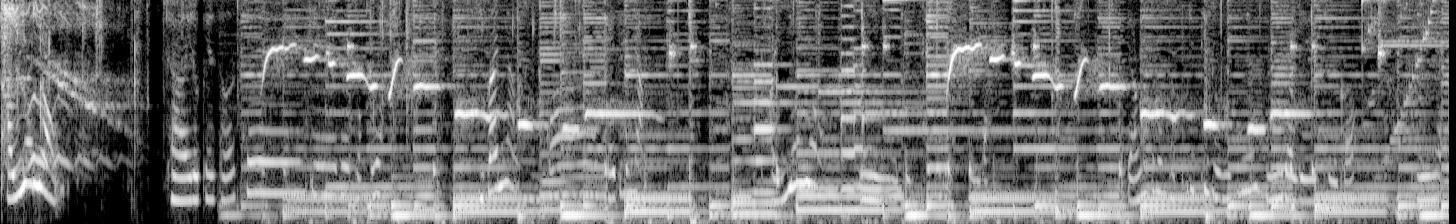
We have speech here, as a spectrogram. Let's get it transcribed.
다이아냥 다 이렇게 해서 세 개를 줬고요. 집안냥과 배드냥 다이아냥이 이렇게 세 개를 줬습니다. 양들은 다 프리티족이고 유일하게 저희가 부인 아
